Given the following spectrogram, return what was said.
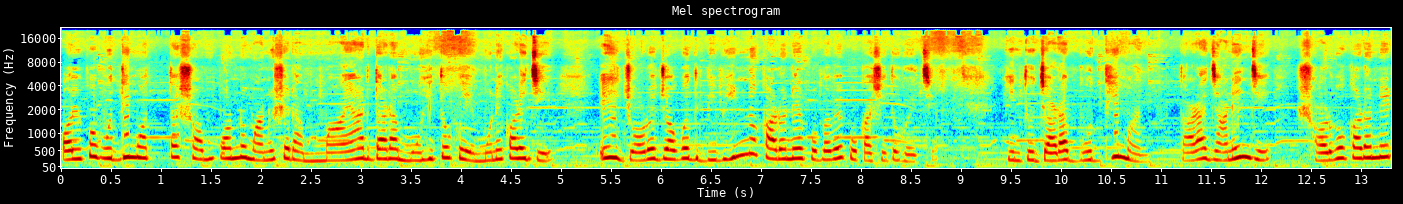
অল্প বুদ্ধিমত্তা সম্পন্ন মানুষেরা মায়ার দ্বারা মোহিত হয়ে মনে করে যে এই জড় জগৎ বিভিন্ন কারণের প্রভাবে প্রকাশিত হয়েছে। কিন্তু যারা বুদ্ধিমান, তারা জানেন যে সর্বকারণের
